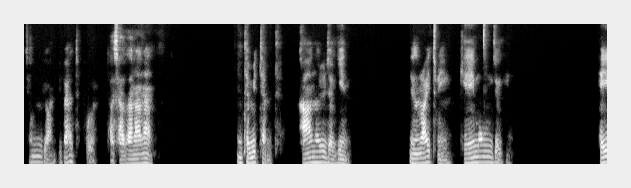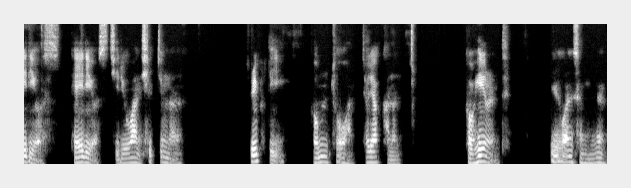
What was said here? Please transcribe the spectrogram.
정교한, eventful, 다사다난한 intermittent, 간헐적인 enlightening, 계몽적인 tedious, tedious, 지루한, 실증나는 thrifty, 검소한, 절약하는 coherent, 일관성 있는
